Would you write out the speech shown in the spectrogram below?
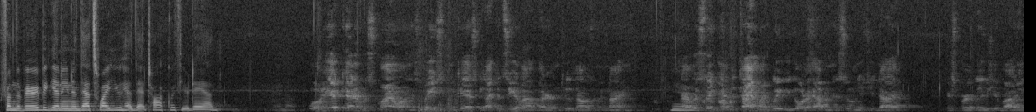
from the very beginning, and that's why you had that talk with your dad. Well, he had kind of a smile on his face in the casket. I could see a lot better in two thousand and nine. Yeah. I was thinking, at the time, I believe you go to heaven as soon as you die, your spirit leaves your body.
